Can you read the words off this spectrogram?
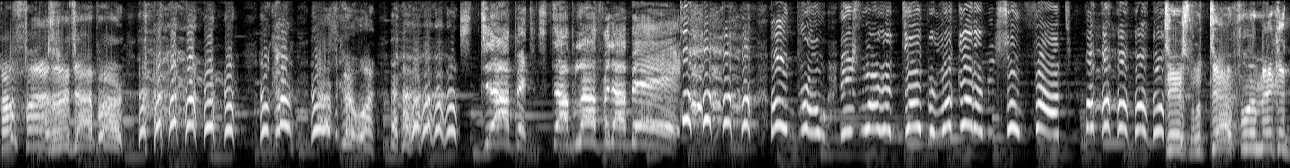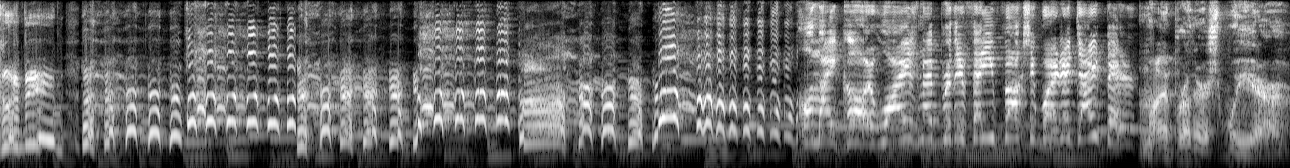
A fat ass as a diaper! okay, that's a good one! Stop it! Stop laughing at me! oh, bro, he's wearing a diaper. Look at him, he's so fat. this will definitely make a good meme! Oh my god, why is my brother Fatty Foxy wearing a diaper? My brother's weird.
